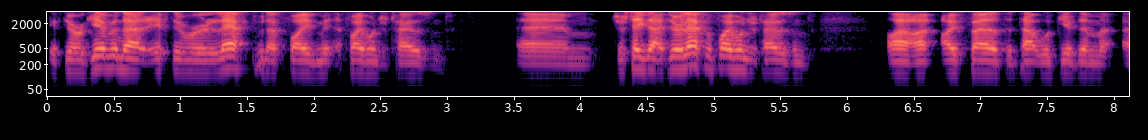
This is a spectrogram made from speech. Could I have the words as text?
If they were given that, if they were left with that five five hundred thousand, um, just take that. If they were left with five hundred thousand, I, I I felt that that would give them a,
